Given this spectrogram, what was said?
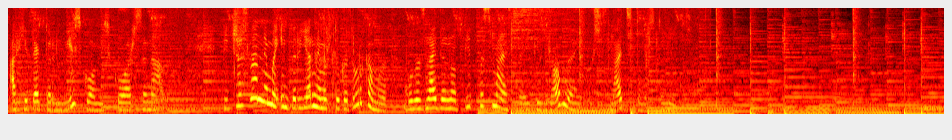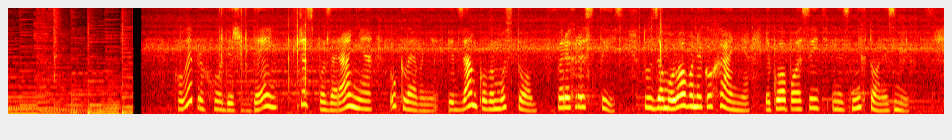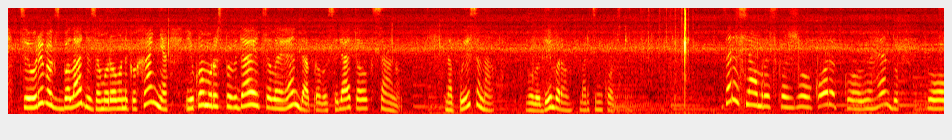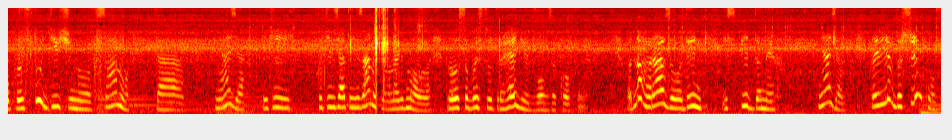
архітектор Львівського міського арсеналу. Під численними інтер'єрними штукатурками було знайдено підпис майстра, який зроблений у 16 Коли приходиш вдень, час позарання у клевані під замковим мостом, перехрестись, тут замуроване кохання, якого погасить ніхто не зміг. Це уривок з балади Замуроване кохання, в якому розповідається легенда про Василя та Оксану, написана Володимиром Марцинковським. Зараз я вам розкажу коротко легенду про просту дівчину Оксану та князя, який хотів взяти її заміж, а вона відмовила, про особисту трагедію двох закоханих. Одного разу один із підданих князя привів до шинку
